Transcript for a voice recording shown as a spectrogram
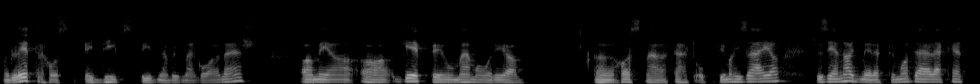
hogy létrehoztak egy DeepSpeed nevű megoldást, ami a, a GPU memória használatát optimalizálja, és az ilyen nagyméretű modelleket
